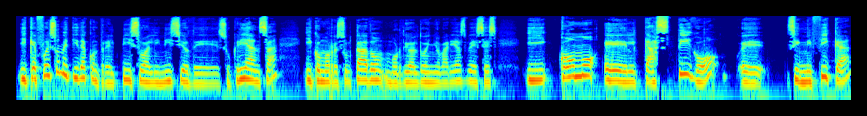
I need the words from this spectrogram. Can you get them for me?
y que fue sometida contra el piso al inicio de su crianza y como resultado mordió al dueño varias veces y cómo el castigo eh, significa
